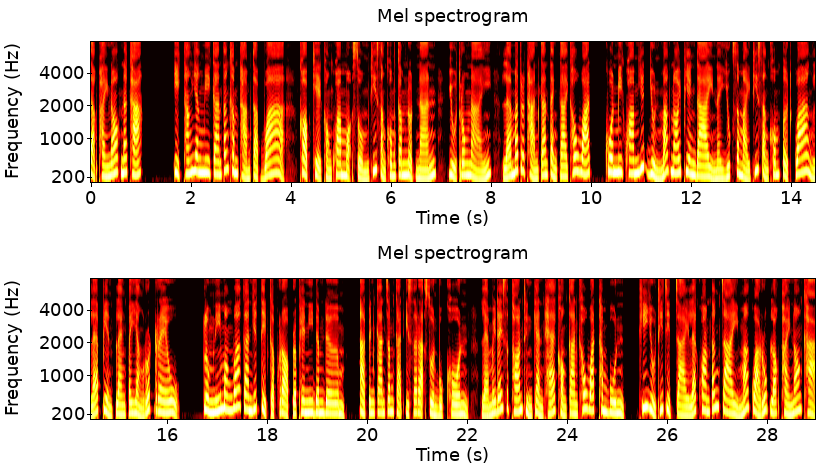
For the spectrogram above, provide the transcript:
จากภายนอกนะคะ อีกทั้งยังมีการตั้งคำถามกลับว่า ขอบเขตของความเหมาะสมที่สังคมกำหนดนั้น อยู่ตรงไหน และมาตรฐานการแต่งกายเข้าวัด ควรมีความยืดหยุ่นมากน้อยเพียงใดในยุคสมัยที่สังคมเปิดกว้าง และเปลี่ยนแปลงไปอย่างรวดเร็ว กลุ่มนี้มองว่าการยึดติดกับกรอบประเพณีเดิมๆอาจเป็นการจำกัดอิสระส่วนบุคคล และไม่ได้สะท้อนถึงแก่นแท้ของการเข้าวัดทำบุญ ที่อยู่ที่จิตใจและความตั้งใจมากกว่ารูปลักษณ์ภายนอกค่ะ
